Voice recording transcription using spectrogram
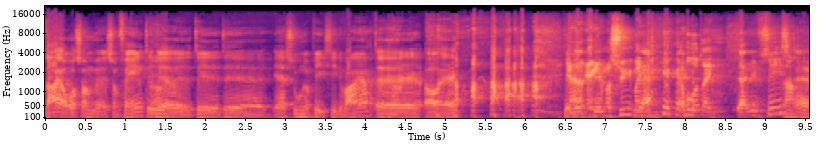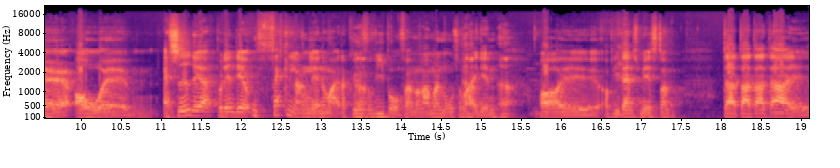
der er jeg over som, øh, som fan. Det her, øh, det, det, ja, Sune og PC, det var jeg. Øh, og, øh, Jeg havde ringet mig syg, men Ja. jeg må drikke. Ja, lige præcis. Ja. Øh, og øh, at sidde der på den der ufattelig lange landevej, der kører ja. fra Viborg, før man rammer en motorvej Ja, igen, ja. og, øh, og blive dansk mester, der, der, der, der, øh,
